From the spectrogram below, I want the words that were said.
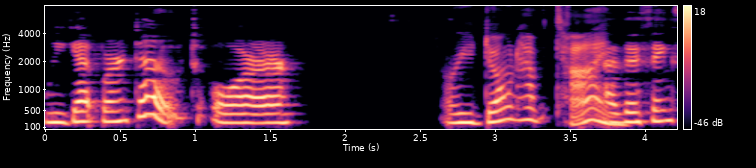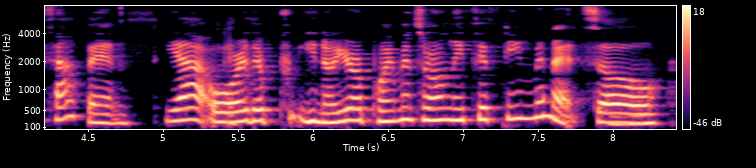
we get burnt out or or you don't have time. Other things happen. Yeah, or the you know, your appointments are only 15 minutes. So mm-hmm.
